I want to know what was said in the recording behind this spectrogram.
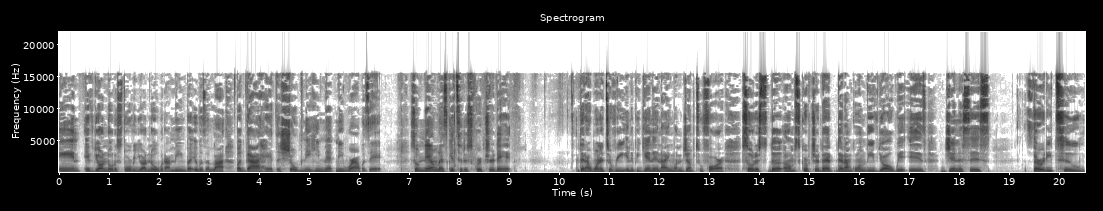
and if y'all know the story y'all know what I mean, but it was a lot. But God had to show me. He met me where I was at. So now let's get to the scripture that that I wanted to read in the beginning. I didn't want to jump too far. So the the um scripture that that I'm going to leave y'all with is Genesis 32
